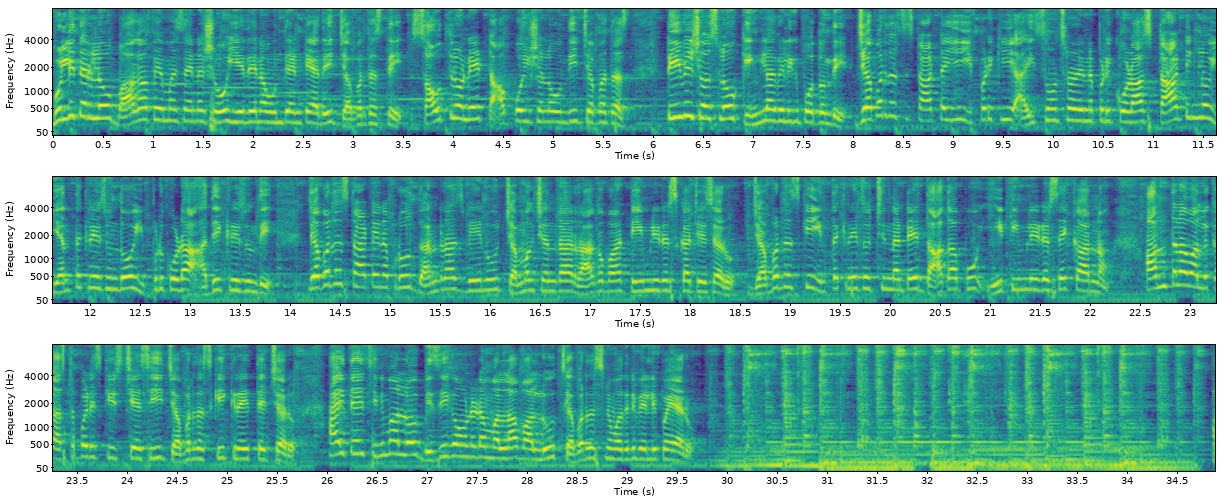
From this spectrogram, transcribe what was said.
బుల్లితెరలో బాగా ఫేమస్ అయిన షో ఏదైనా ఉంది అంటే అది జబర్దస్తే. సౌత్లోనే టాప్ పొజిషన్లో ఉంది జబర్దస్త్. టీవీ షోస్లో కింగ్లా వెలిగిపోతుంది. జబర్దస్త్ స్టార్ట్ అయ్యి ఇప్పటికీ ఐదు సంవత్సరాలు అయినప్పటికీ కూడా స్టార్టింగ్లో ఎంత క్రేజ్ ఉందో ఇప్పుడు కూడా అదే క్రేజ్ ఉంది. జబర్దస్త్ స్టార్ట్ అయినప్పుడు ధనరాజ్ వేణు చమ్మక్ చంద్ర రాఘవ టీమ్ లీడర్స్గా చేశారు. జబర్దస్త్కి ఇంత క్రేజ్ వచ్చిందంటే దాదాపు ఈ టీమ్ లీడర్సే కారణం. అంతలా వాళ్ళు కష్టపడి స్కిట్స్ చేసి జబర్దస్త్కి క్రేజ్ తెచ్చారు. అయితే సినిమాల్లో బిజీగా ఉండడం వల్ల వాళ్ళు జబర్దస్త్ని వదిలి వెళ్ళిపోయారు.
